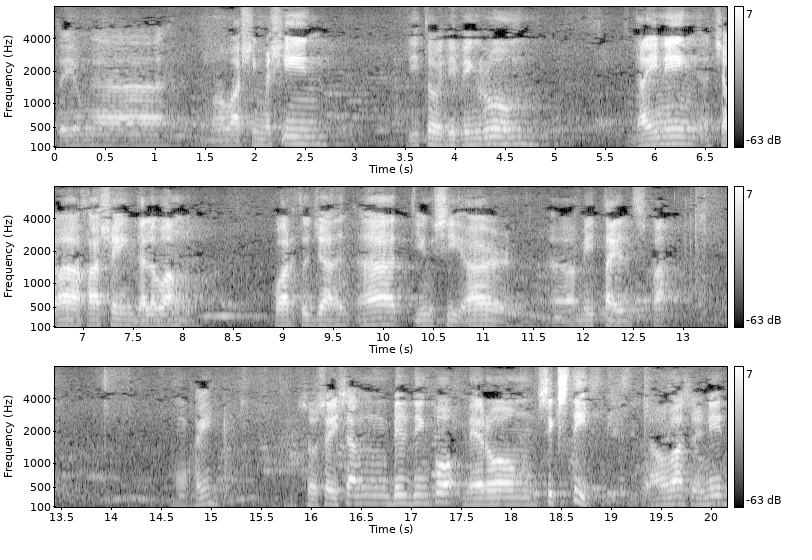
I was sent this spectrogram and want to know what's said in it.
Ito yung ah, mga washing machine. Dito, living room, dining, at saka kasya yung dalawang kwarto dyan. At yung CR, ah, may tiles pa. Okay? So, sa isang building po, merong 60. Tama ba, Sir Need?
